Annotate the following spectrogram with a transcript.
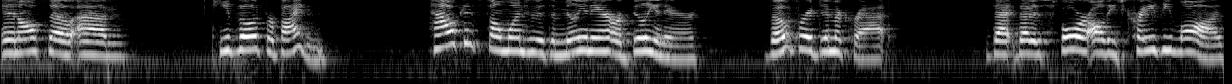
And then also, um, he voted for Biden. How can someone who is a millionaire or billionaire vote for a Democrat that, that is for all these crazy laws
